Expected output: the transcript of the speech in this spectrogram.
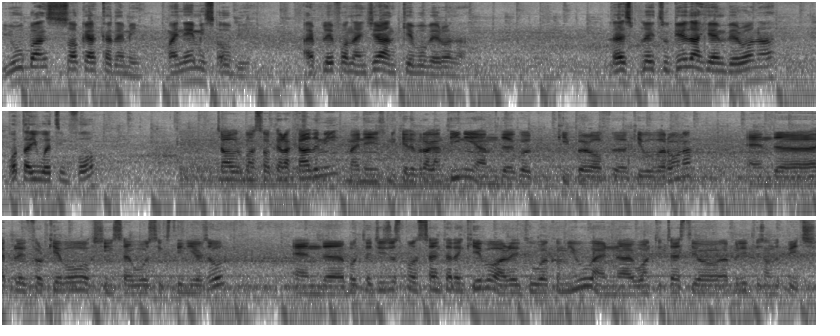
Urban Soccer Academy. My name is Obi. I play for Nigeria and Chievo Verona. Let's play together here in Verona. What are you waiting for? Ciao Urban Soccer Academy, my name is Michele Bragantini, I'm the goalkeeper of uh, Chievo Verona and uh, I played for Chievo since I was 16 years old and uh, Bottagio Sports Center and Chievo are ready to welcome you and I want to test your abilities on the pitch.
